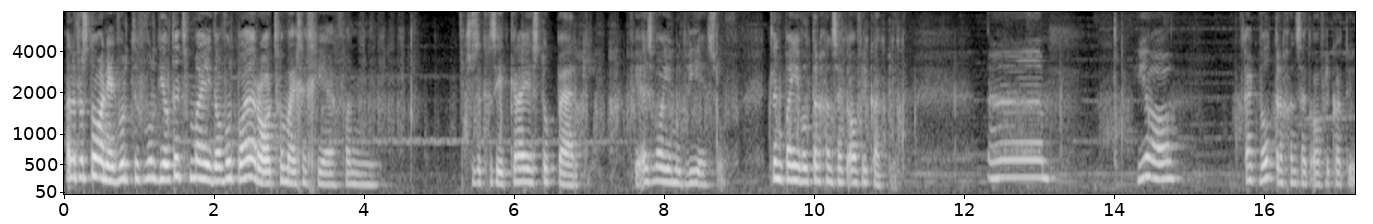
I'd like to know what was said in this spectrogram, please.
Hulle verstaan nie, ek word voordeeltyd vir my, daar word baie raad vir my gegee van soos ek gesê het, kry 'n stokperdjie. Of jy is waar jy moet wees of klink baie jy wil terug aan Suid-Afrika toe. Ehm uh, ja, ek wil terug aan Suid-Afrika toe.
